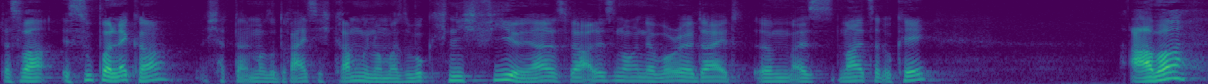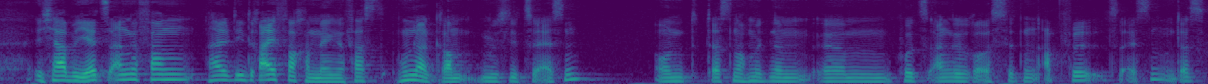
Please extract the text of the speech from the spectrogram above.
Das war, ist super lecker. Ich habe da immer so 30 Gramm genommen, also wirklich nicht viel. Ja? Das wäre alles noch in der Warrior Diet ähm, als Mahlzeit okay. Aber ich habe jetzt angefangen, halt die dreifache Menge, fast 100 Gramm Müsli zu essen und das noch mit einem ähm, kurz angerösteten Apfel zu essen. Und das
